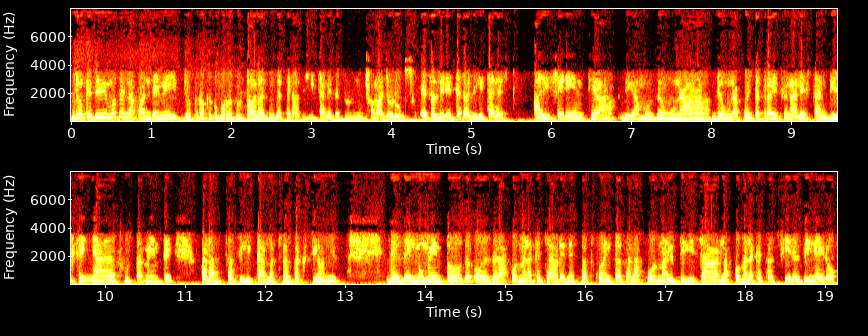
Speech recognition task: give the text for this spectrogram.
lo que sí vimos en la pandemia, y yo creo que como resultado de las billeteras digitales, eso es mucho mayor uso. Esas billeteras digitales, a diferencia, digamos, de una, de una cuenta tradicional, están diseñadas justamente para facilitar las transacciones. Desde el momento o desde la forma en la que se abren estas cuentas, a la forma de utilizar, la forma en la que transfieres dinero,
